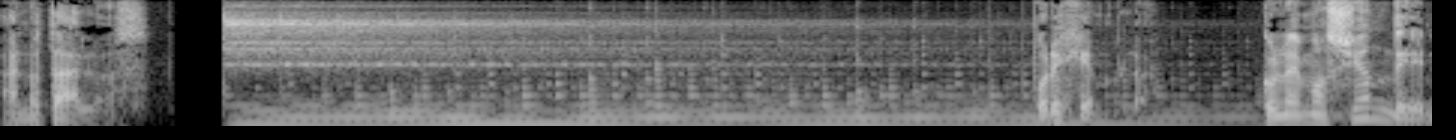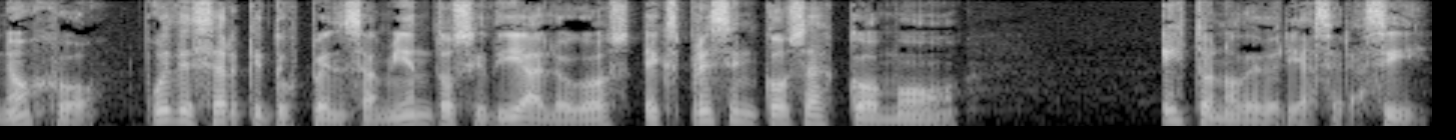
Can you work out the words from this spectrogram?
Anotalos. Por ejemplo, con la emoción de enojo, puede ser que tus pensamientos y diálogos expresen cosas como esto no debería ser así.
